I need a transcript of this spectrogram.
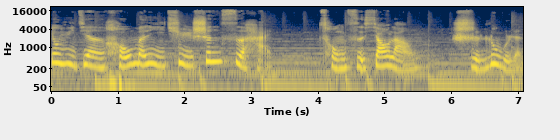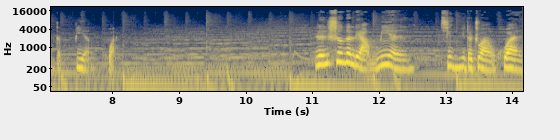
又遇见侯门一去深似海，从此萧郎是路人的变幻。人生的两面，境遇的转换，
